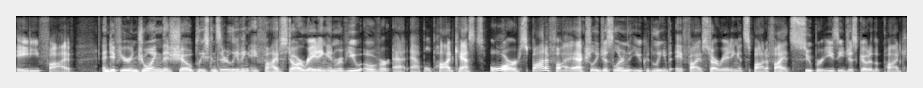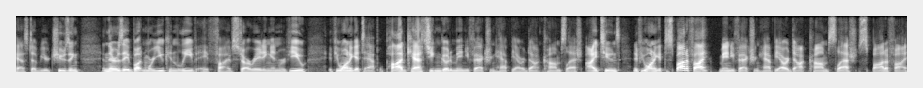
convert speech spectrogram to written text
85. And if you're enjoying this show, please consider leaving a five star rating and review over at Apple Podcasts or Spotify. I actually just learned that you could leave a five star rating at Spotify. It's super easy. Just go to the podcast of your choosing, and there is a button where you can leave a five star rating and review. If you want to get to Apple Podcasts, you can go to manufacturinghappyhour.com slash iTunes. And if you want to get to Spotify, manufacturinghappyhour.com slash Spotify.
